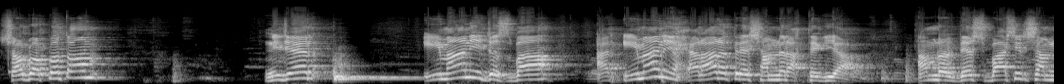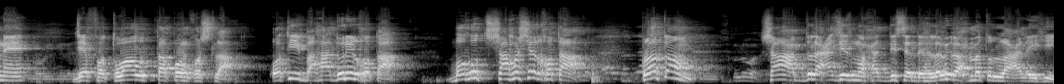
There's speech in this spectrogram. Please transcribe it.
সর্বপ্রথম নিজের ইমানি জজবা আর ইমানি হেরারতের সামনে রাখতে গিয়া আমরা দেশবাসীর সামনে যে ফতোয়া উত্থাপন করছলা অতি বাহাদুরির কথা, বহুত সাহসের কথা। প্রথম শাহ আব্দুল আজিজ মুহাদ্দিসে দেহলবি রহমতুল্লাহ আলহি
